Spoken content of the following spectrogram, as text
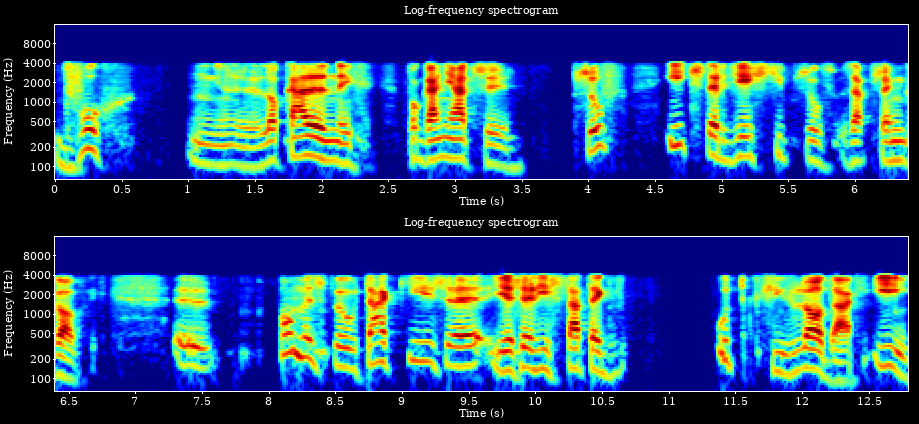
dwóch mm, lokalnych poganiaczy psów i 40 psów zaprzęgowych. Pomysł był taki, że jeżeli statek utkwi w lodach i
